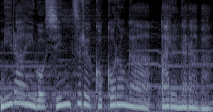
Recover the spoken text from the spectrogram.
未来を信ずる心があるならば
